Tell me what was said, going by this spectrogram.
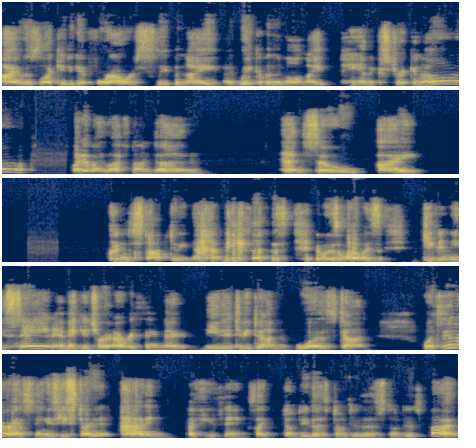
I was lucky to get four hours sleep a night. I'd wake up in the middle of the night, panic stricken. Oh, ah, what have I left undone? And so I couldn't stop doing that because it was what was keeping me sane and making sure everything that needed to be done was done. What's interesting is he started adding a few things like, don't do this, don't do this, don't do this, but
